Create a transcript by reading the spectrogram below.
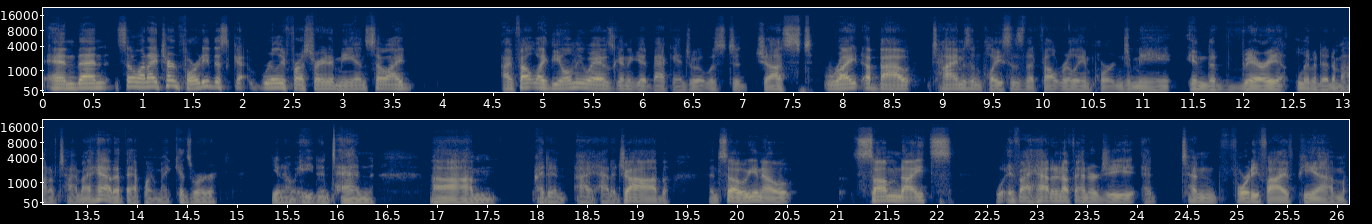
and then so when I turned 40, this got really frustrated me. And so I I felt like the only way I was going to get back into it was to just write about times and places that felt really important to me in the very limited amount of time I had at that point. My kids were, you know, eight and 10. Um, I didn't, I had a job. And so, you know, some nights, if I had enough energy at 10 45 p.m.,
